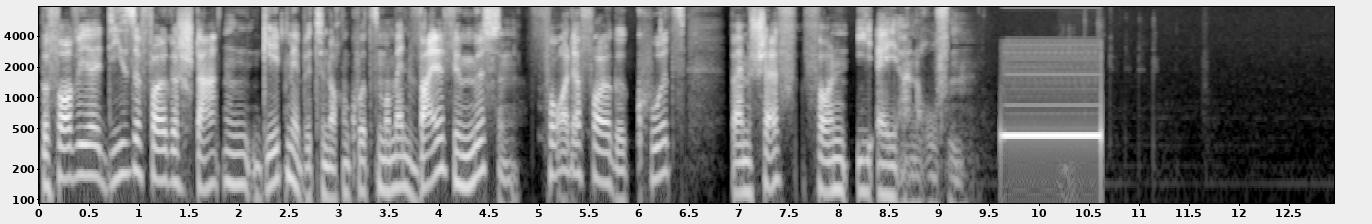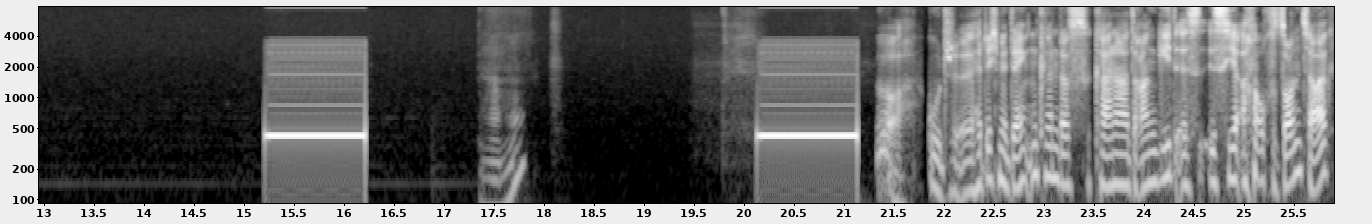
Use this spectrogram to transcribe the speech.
Bevor wir diese Folge starten, gebt mir bitte noch einen kurzen Moment, weil wir müssen vor der Folge kurz beim Chef von EA anrufen. Ja, gut. Äh, hätte ich mir denken können, dass keiner dran geht. Es ist hier auch Sonntag.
